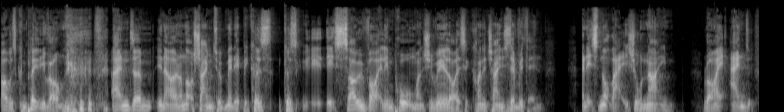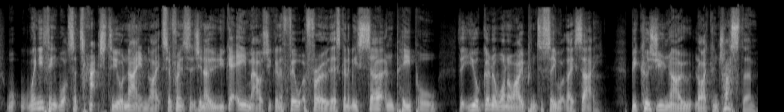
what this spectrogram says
I was completely wrong, and um, you know, and I'm not ashamed to admit it because because it, it's so vitally important. Once you realise, it kind of changes everything. And it's not that; it's your name right? And w- when you think what's attached to your name, like, so for instance, you know, you get emails, you're going to filter through, there's going to be certain people that you're going to want to open to see what they say because you know, like, and trust them.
